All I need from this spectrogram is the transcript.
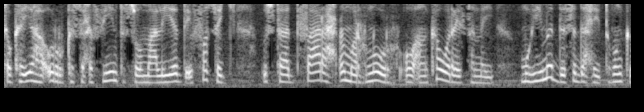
xogayaha ururka saxafiyiinta soomaaliyeed ee fasaj ustaad faarax cumar nuur oo aan ka wareysanay muhiimadda saddex iyo tobanka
